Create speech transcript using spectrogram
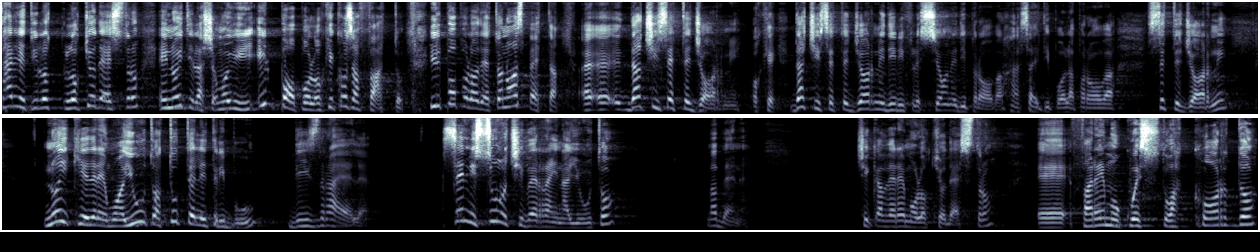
Tagliati l'occhio destro e noi ti lasciamo vivi. Il popolo che cosa ha fatto? Il popolo ha detto, no aspetta, eh, eh, dacci sette giorni, ok? Dacci sette giorni di riflessione, di prova. sai, tipo la prova. Sette giorni. Noi chiederemo aiuto a tutte le tribù di Israele. Se nessuno ci verrà in aiuto, va bene, ci caveremo l'occhio destro e faremo questo accordo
